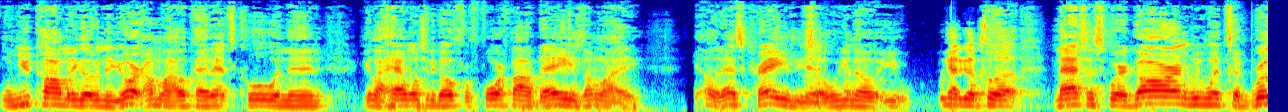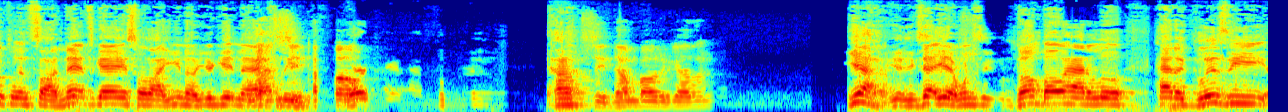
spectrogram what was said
when you call me to go to New York, I'm like, okay, that's cool. And then you're like, hey, I want you to go for four or five days. I'm like, yo, that's crazy. Yeah. So, you know, we got to go to a Madison Square Garden. We went to Brooklyn, saw Nets game. So, like, you know, you're getting to actually work. Huh? See Dumbo together. Yeah, exactly. Yeah, when Dumbo had a little had a glizzy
